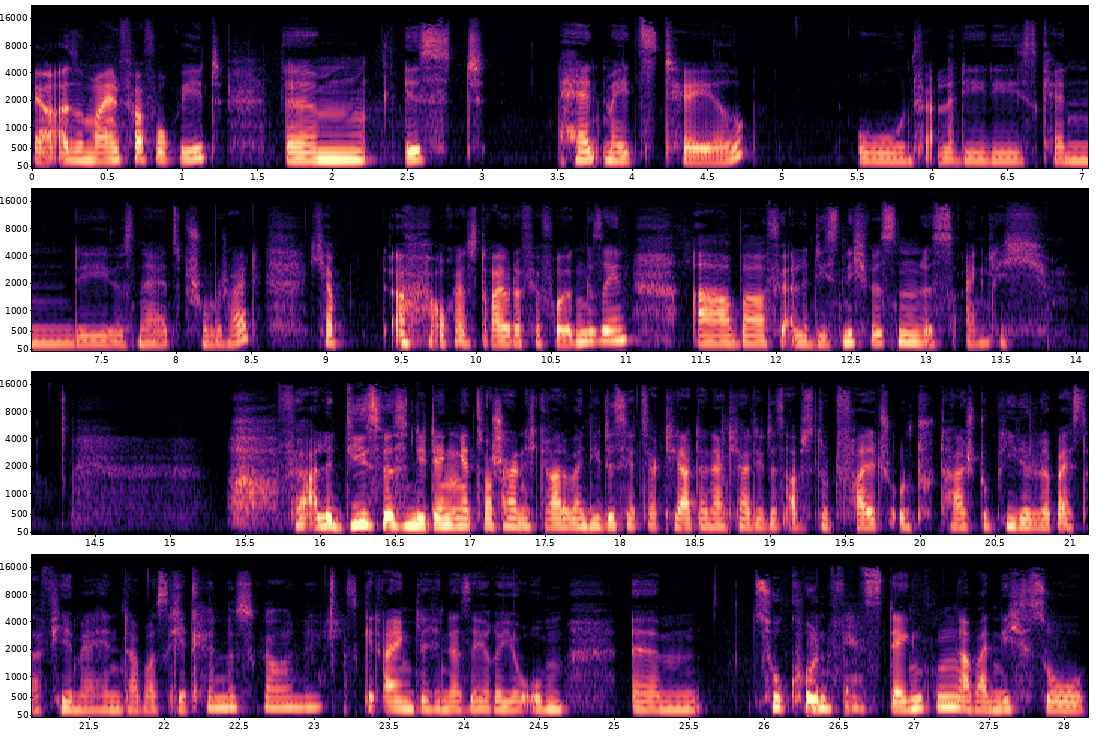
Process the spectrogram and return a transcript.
ja, also mein Favorit ähm, ist Handmaid's Tale. Und für alle, die es kennen, die wissen ja jetzt schon Bescheid. Ich habe auch erst drei oder vier Folgen gesehen. Aber für alle, die es nicht wissen, ist eigentlich für alle, die es wissen, die denken jetzt wahrscheinlich gerade, wenn die das jetzt erklärt, dann erklärt die das absolut falsch und total stupide. Dabei ist da viel mehr hinter. Aber es geht, ich kenne das gar nicht. Es geht eigentlich in der Serie um ähm, Zukunftsdenken, aber nicht so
